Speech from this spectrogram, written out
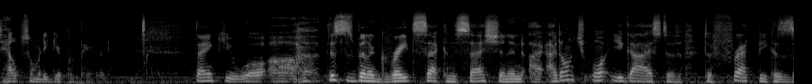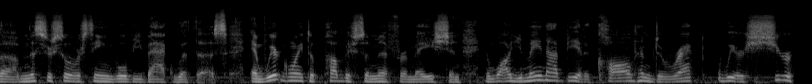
to help somebody get prepared. Thank you. Well, uh, this has been a great second session, and I, I don't want you guys to, to fret because uh, Mr. Silverstein will be back with us, and we're going to publish some information. And while you may not be able to call him direct, we are sure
